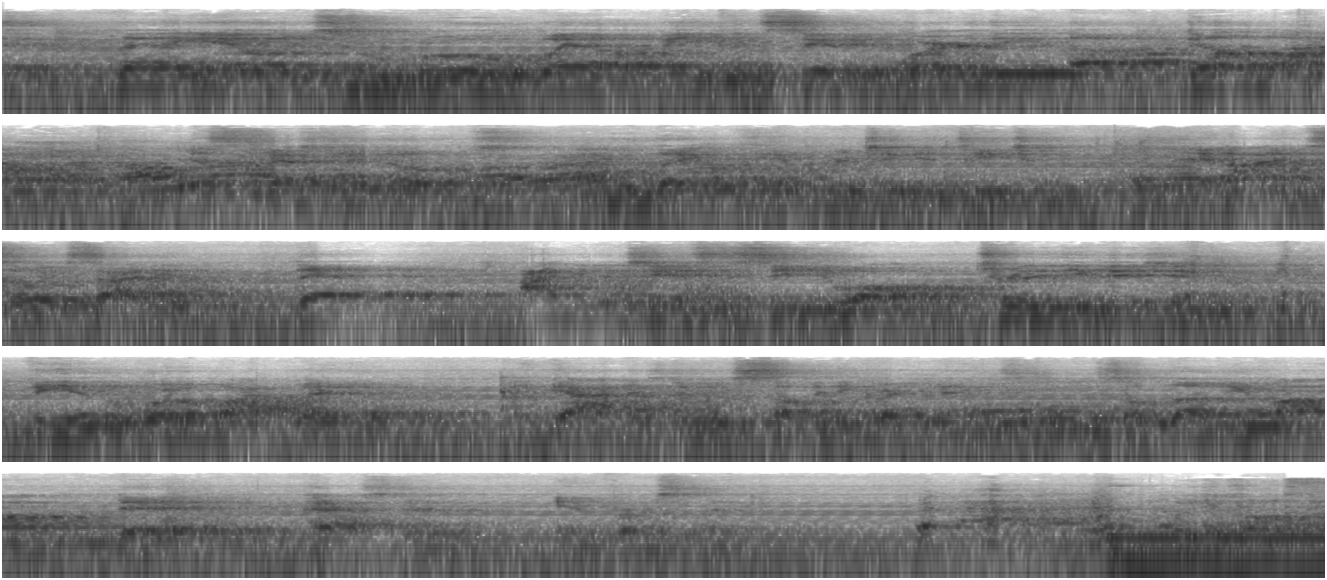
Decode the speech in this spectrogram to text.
says, let the elders who rule well be considered worthy of double honor, especially those who labor in preaching and teaching. And I am so excited that I get a chance to see you all, Trinity Vision, via the World Wide Web. And God is doing so many great things. So love you, Mom, Dad, Pastor, and First Lady.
